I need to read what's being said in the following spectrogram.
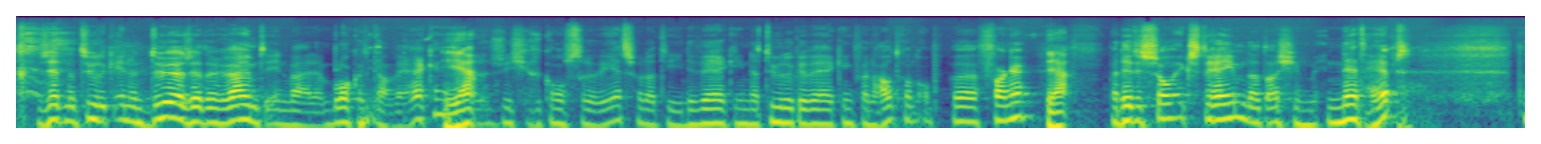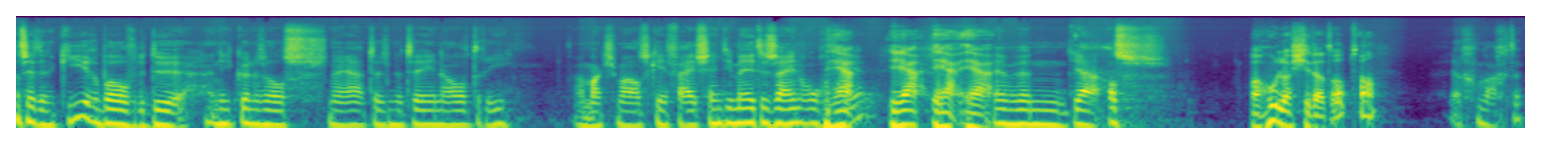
Er zit natuurlijk in een deur zit een ruimte in waar een blok het kan werken. Ja. Dus is je geconstrueerd zodat hij de werking, natuurlijke werking van hout kan opvangen. Ja. Maar dit is zo extreem dat als je hem net hebt, dan zitten er kieren boven de deur. En die kunnen zelfs nou ja, tussen de 2,5 3, maar maximaal eens een keer 5 centimeter zijn ongeveer. Ja, ja, ja, ja. En we, ja, als Maar hoe los je dat op dan? Ja, gewoon wachten.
